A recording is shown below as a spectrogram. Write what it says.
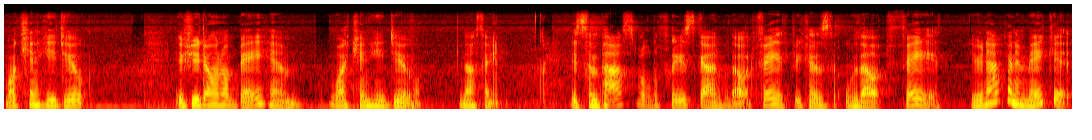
what can He do? If you don't obey Him, what can He do? Nothing. It's impossible to please God without faith because without faith, you're not going to make it.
